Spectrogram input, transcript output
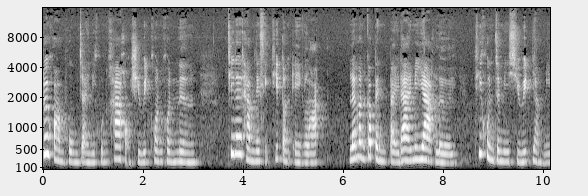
ด้วยความภูมิใจในคุณค่าของชีวิตคนคนหนึ่งที่ได้ทำในสิ่งที่ตนเองรัก และมันก็เป็นไปได้ไม่ยากเลย ที่คุณจะมีชีวิตอย่างมี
